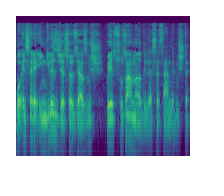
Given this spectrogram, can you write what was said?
bu esere İngilizce söz yazmış ve Suzanna adıyla seslendirmişti.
